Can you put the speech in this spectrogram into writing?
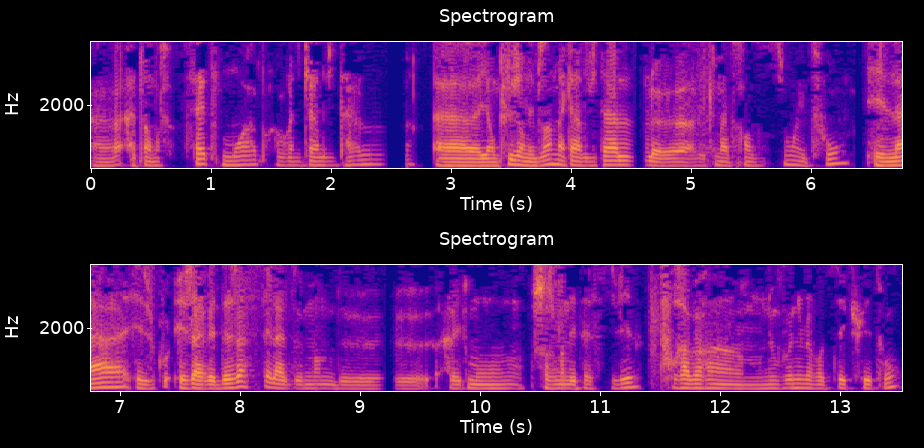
euh, attendre sept mois pour avoir une carte vitale. Euh, et en plus, j'en ai besoin de ma carte vitale euh, avec ma transition et tout. Et là, et du coup, et j'avais déjà fait la demande de, avec mon changement d'état civil pour avoir un mon nouveau numéro de sécu et tout.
